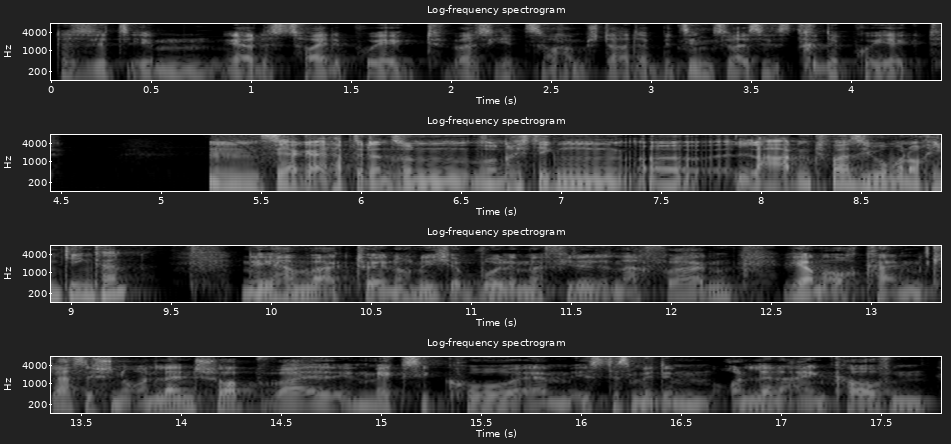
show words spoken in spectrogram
das ist jetzt eben ja das zweite Projekt, was ich jetzt noch am Start habe, beziehungsweise das dritte Projekt. Mm, sehr geil. Habt ihr dann so einen, so einen richtigen äh, Laden quasi, wo man auch hingehen kann? Nee, haben wir aktuell noch nicht, obwohl immer viele danach fragen. Wir haben auch keinen klassischen Online-Shop, weil in Mexiko ähm, ist es mit dem Online-Einkaufen,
